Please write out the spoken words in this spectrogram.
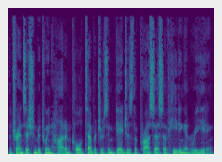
The transition between hot and cold temperatures engages the process of heating and reheating.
